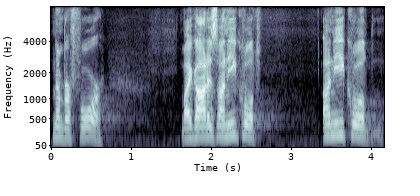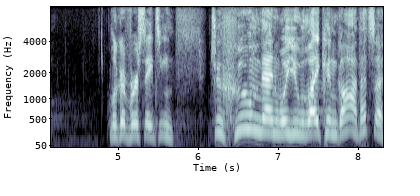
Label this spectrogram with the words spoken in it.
Number four, my God is unequaled unequaled. Look at verse 18. To whom then will you liken God? That's a,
